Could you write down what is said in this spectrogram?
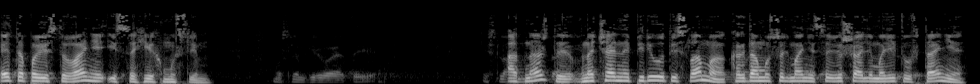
Это повествование из Сахих Муслим. Однажды, в начальный период ислама, когда мусульмане совершали молитву в тайне,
